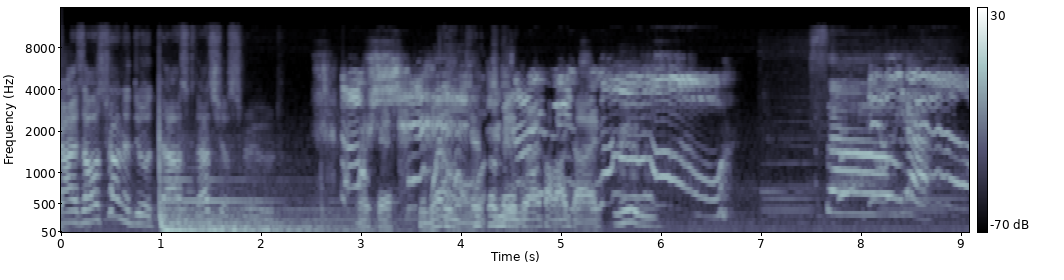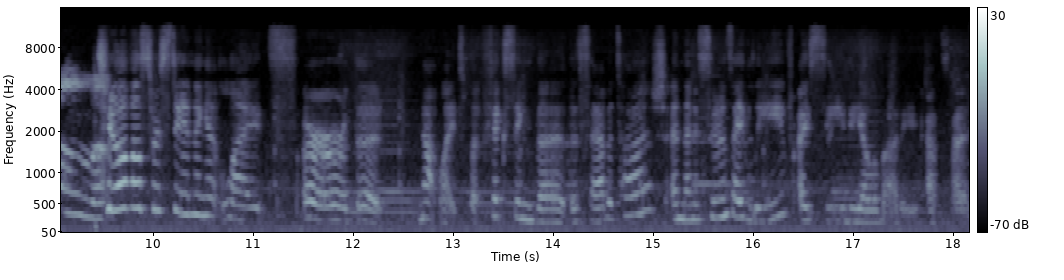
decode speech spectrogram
Guys, I was trying to do a task. That's just rude. Oh Okay. shit! Well, Here's for uh, me. I thought I died. No! So yeah, him! two of us were standing at lights, or, or the not lights, but fixing the the sabotage. And then as soon as I leave, I see the yellow body outside,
